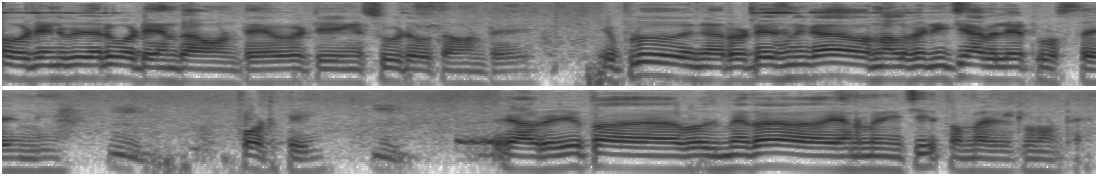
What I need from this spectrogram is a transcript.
ఒకటి ఎండిపోయారు ఒకటి ఎంత ఉంటాయి ఒకటి ఇంక సూట్ అవుతూ ఉంటాయి. ఇప్పుడు ఇంకా రొటేషన్గా నలభై నుంచి యాభై లీటర్లు వస్తాయండి. పూటకి. యావరేజ్ రోజు మీద ఎనభై నుంచి తొంభై లీటర్లు ఉంటాయి.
